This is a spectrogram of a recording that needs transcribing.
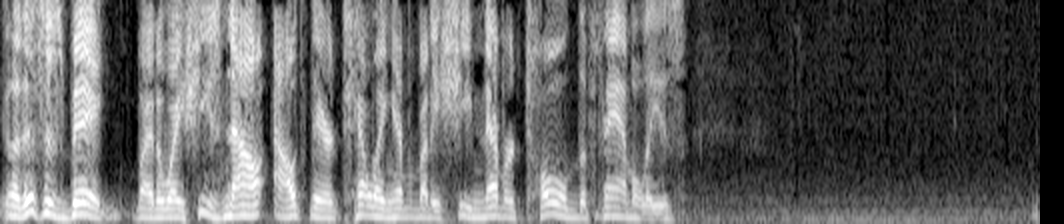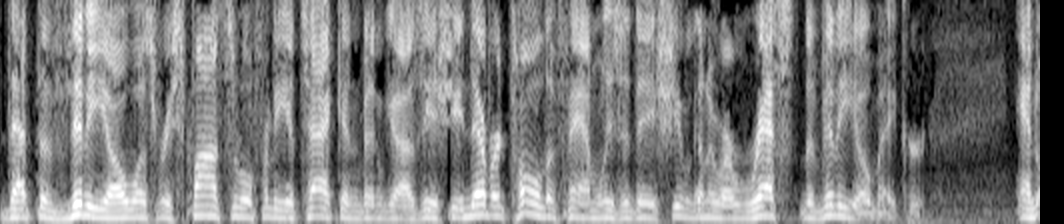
You know, this is big, by the way. She's now out there telling everybody she never told the families that the video was responsible for the attack in Benghazi. She never told the families that she was going to arrest the video maker and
